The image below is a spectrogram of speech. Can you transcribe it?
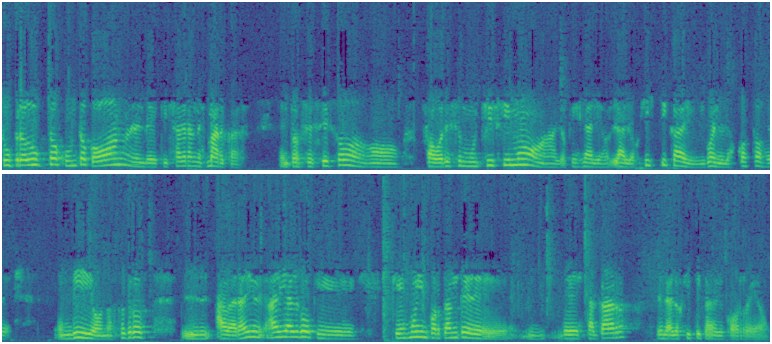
su producto junto con el de quizá grandes marcas. Entonces eso favorece muchísimo a lo que es la, logística y bueno, los costos de envío. Nosotros, a ver, hay, hay algo que, que es muy importante de destacar de la logística del correo.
